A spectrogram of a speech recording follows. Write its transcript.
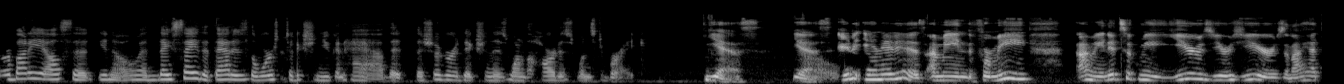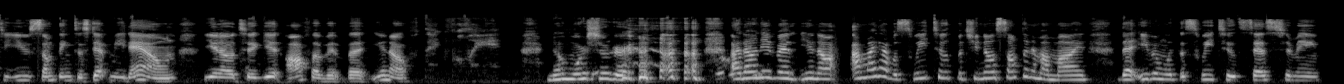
everybody else that, you know, and they say that that is the worst addiction you can have, that the sugar addiction is one of the hardest ones to break. Yes. Yes, it, and it is. I mean, for me, I mean, it took me years, years, years, and I had to use something to step me down, you know, to get off of it. But, you know, thankfully, no more sugar. I don't even, you know, I might have a sweet tooth, but, you know, something in my mind that even with the sweet tooth says to me,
